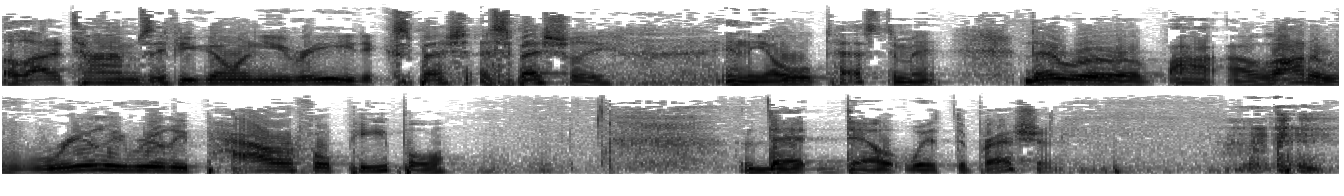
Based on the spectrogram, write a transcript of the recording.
a lot of times, if you go and you read, especially in the Old Testament, there were a lot of really, really powerful people that dealt with depression.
